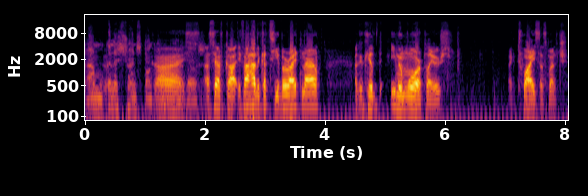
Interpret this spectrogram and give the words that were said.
I'm gonna try and spawn Guys, Kavala I say I've got. If I had a Katiba right now, I could kill even more players. Like twice as much.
